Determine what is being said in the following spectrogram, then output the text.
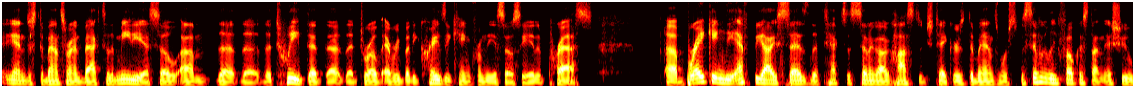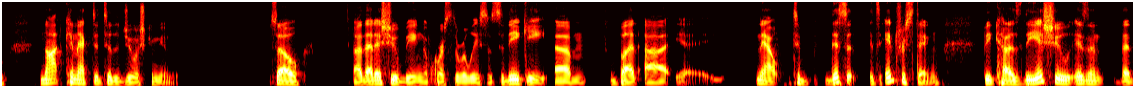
again, just to bounce around back to the media. So um, the the the tweet that uh, that drove everybody crazy came from the Associated Press. Uh, breaking, the FBI says the Texas synagogue hostage takers' demands were specifically focused on issue not connected to the Jewish community. So uh, that issue being, of course, the release of Siddiqui. Um, but uh, now, to this, it's interesting because the issue isn't that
